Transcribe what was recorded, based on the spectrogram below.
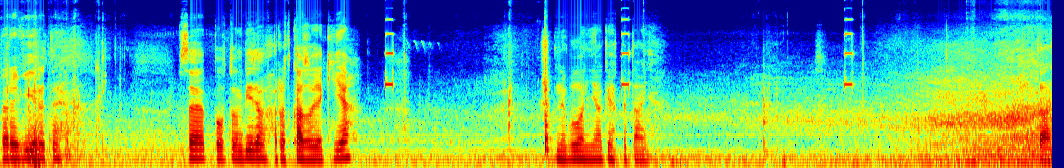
перевірити. Все по автомобілях розказую, як є, щоб не було ніяких питань. Так.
